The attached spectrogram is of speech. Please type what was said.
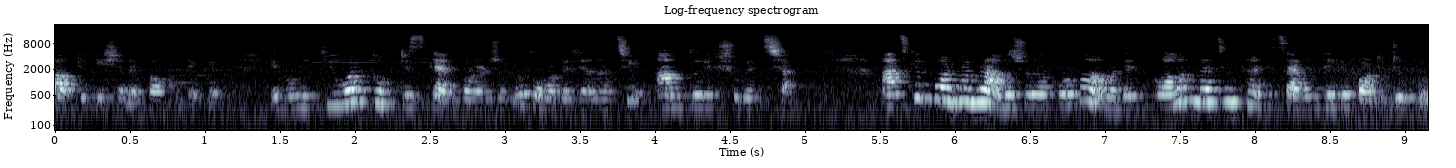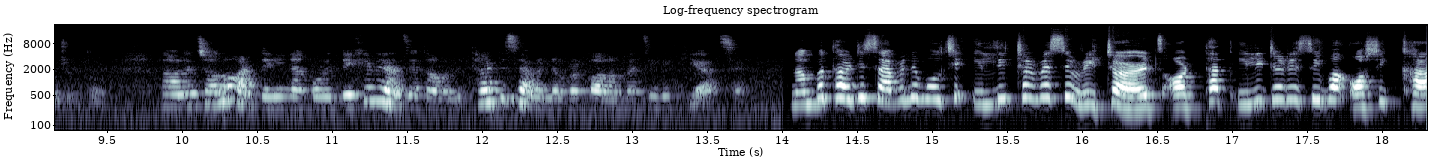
পাবলিকেশনের পক্ষ থেকে এবং কিউআর কোডটি স্ক্যান করার জন্য তোমাদের জানাচ্ছি আন্তরিক শুভেচ্ছা। আজকের পর্বে আমরা আলোচনা করব আমাদের কলাম ম্যাচিং থার্টি সেভেন থেকে ফর্টি টু পর্যন্ত। তাহলে চলো আর দেরি না করে দেখে নেওয়া যাক আমাদের thirty seven number column matching এ কি আছে। নাম্বার থার্টি সেভেনে বলছে ইলিটারেসি রিটার্ডস অর্থাৎ ইলিটারেসি বা অশিক্ষা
